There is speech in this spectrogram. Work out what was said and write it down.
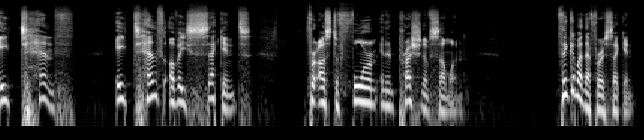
a tenth, a tenth of a second for us to form an impression of someone. Think about that for a second.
